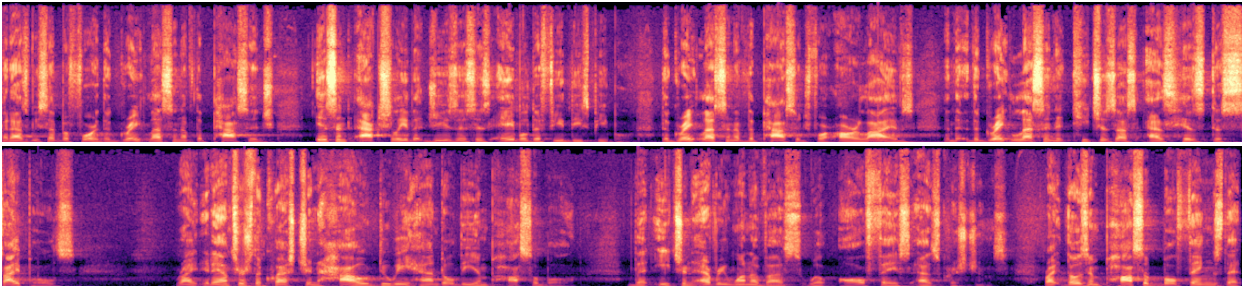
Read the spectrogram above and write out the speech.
But as we said before, the great lesson of the passage isn't actually that Jesus is able to feed these people. The great lesson of the passage for our lives, and the, the great lesson it teaches us as his disciples, right? It answers the question how do we handle the impossible that each and every one of us will all face as Christians? Right? Those impossible things that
